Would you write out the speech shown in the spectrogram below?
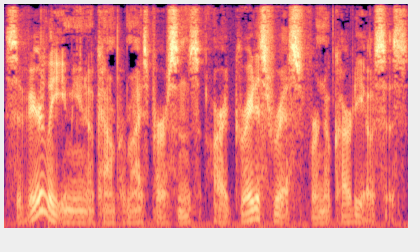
Severely immunocompromised persons are at greatest risk for nocardiosis.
